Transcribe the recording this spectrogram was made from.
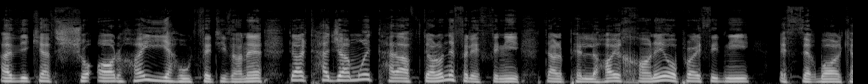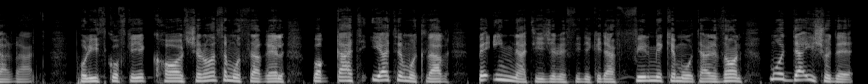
از یکی از شعارهای یهود ستیزانه در تجمع طرفداران فلسطینی در پله های خانه اوپرای سیدنی استقبال کردند. پلیس گفت که یک کارشناس مستقل با قطعیت مطلق به این نتیجه رسیده که در فیلمی که معترضان مدعی شده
